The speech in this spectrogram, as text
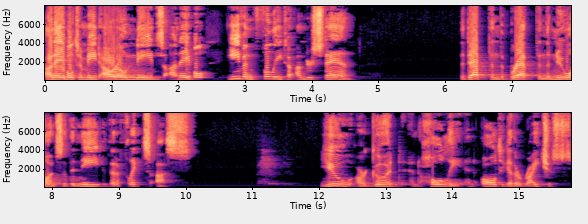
unable to meet our own needs, unable even fully to understand the depth and the breadth and the nuance of the need that afflicts us. You are good and holy and altogether righteous.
